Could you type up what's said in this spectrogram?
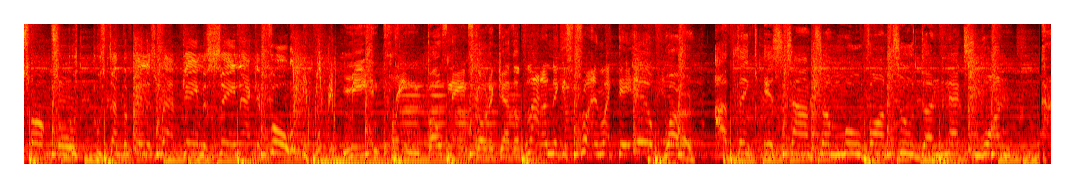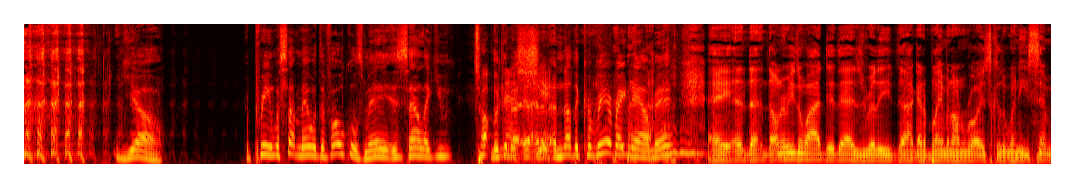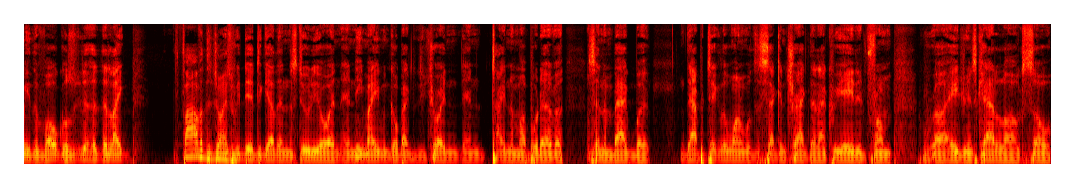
Talk to him. Who stepped up in this rap game and saying acting fool? Me and Preem, both names go together. A lot of niggas frontin' like they ill. Word. I think it's time to move on to the next one. Yo, Preem, what's up, man? With the vocals, man, it sounds like you looking that at, at shit. another career right now, man. Hey, uh, the, the only reason why I did that is really that I got to blame it on Royce because when he sent me the vocals, the, the, like five of the joints we did together in the studio, and, and he might even go back to Detroit and, and tighten them up, whatever, send them back. But that particular one was the second track that I created from uh, Adrian's catalog. So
